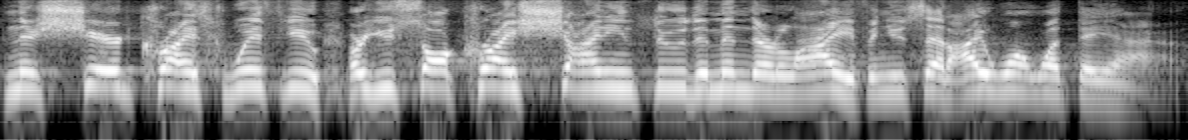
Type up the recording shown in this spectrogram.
and they shared Christ with you or you saw Christ shining through them in their life and you said, I want what they have.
